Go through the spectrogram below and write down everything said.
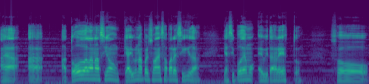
a, a toda la nación que hay una persona desaparecida y así podemos evitar esto. So,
